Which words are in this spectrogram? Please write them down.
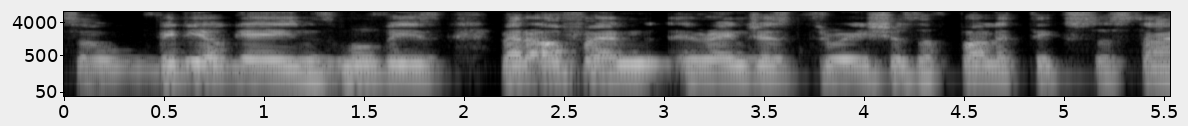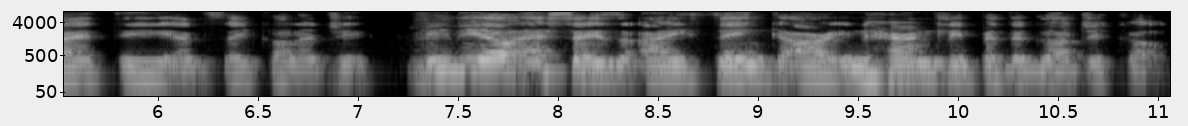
so video games, movies, but often ranges through issues of politics, society, and psychology. Video essays, I think, are inherently pedagogical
